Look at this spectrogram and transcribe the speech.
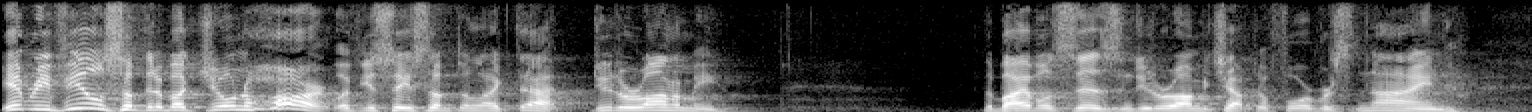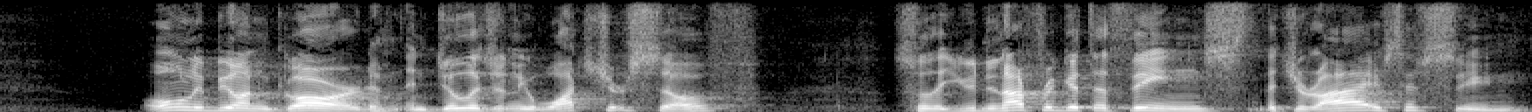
It reveals something about your own heart if you say something like that. Deuteronomy. The Bible says in Deuteronomy chapter 4, verse 9, only be on guard and diligently watch yourself so that you do not forget the things that your eyes have seen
